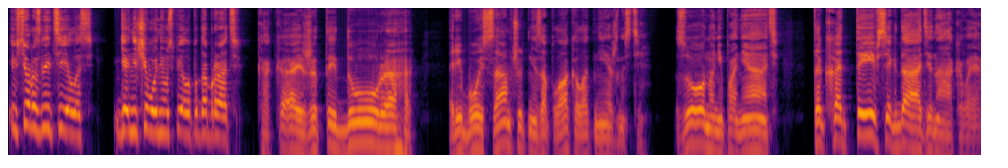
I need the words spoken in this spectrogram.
и все разлетелось. Я ничего не успела подобрать». «Какая же ты дура!» Рябой сам чуть не заплакал от нежности. «Зону не понять. Так хоть ты всегда одинаковая».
